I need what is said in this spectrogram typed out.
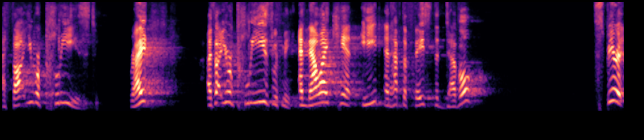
I thought you were pleased, right? I thought you were pleased with me, and now I can't eat and have to face the devil? Spirit,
